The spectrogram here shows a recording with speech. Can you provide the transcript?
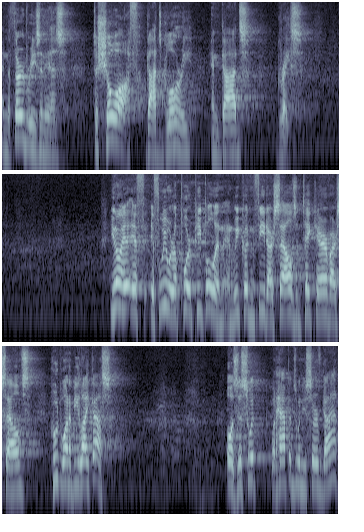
And the third reason is to show off God's glory and God's grace. You know, if, if we were a poor people and, and we couldn't feed ourselves and take care of ourselves, who'd want to be like us? Oh, is this what, what happens when you serve God?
